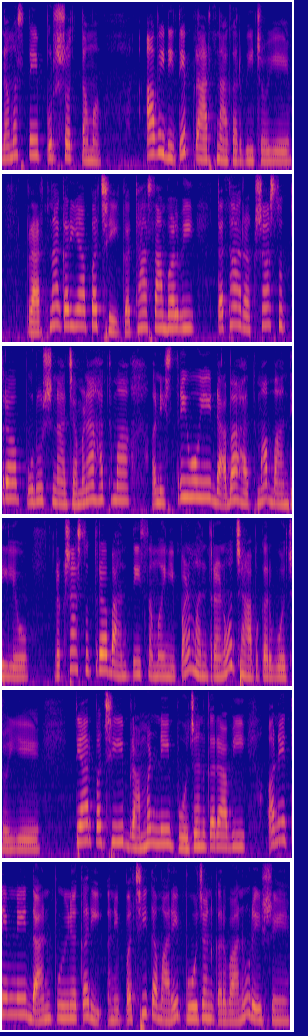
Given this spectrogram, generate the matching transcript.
નમસ્તે પુરુષોત્તમ આવી રીતે પ્રાર્થના કરવી જોઈએ. પ્રાર્થના કર્યા પછી કથા સાંભળવી તથા રક્ષાસૂત્ર પુરુષના જમણા હાથમાં અને સ્ત્રીઓએ ડાબા હાથમાં બાંધી લેવો રક્ષાસૂત્ર બાંધતી સમયે પણ મંત્રનો જાપ કરવો જોઈએ. ત્યાર પછી બ્રાહ્મણને ભોજન કરાવી અને તેમને દાન પૂર્ણ કરી અને પછી તમારે ભોજન કરવાનું રહેશે.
